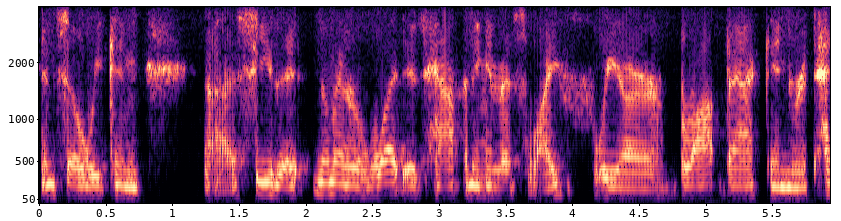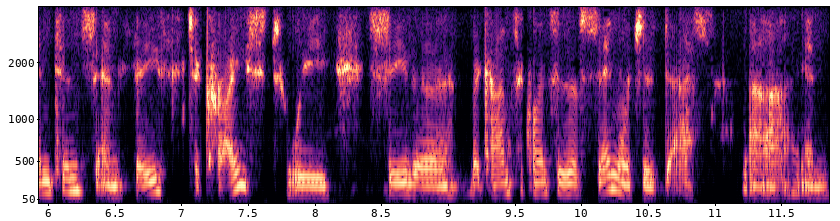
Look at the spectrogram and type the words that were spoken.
and so we can uh, see that no matter what is happening in this life, we are brought back in repentance and faith to Christ. We see the the consequences of sin, which is death. Uh, and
